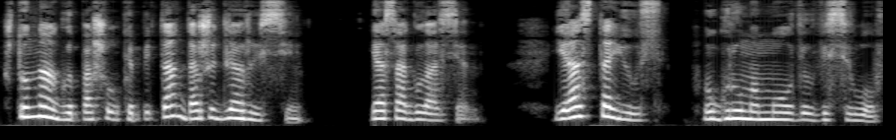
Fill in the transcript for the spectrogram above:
что наглый пошел капитан даже для рыси». «Я согласен». «Я остаюсь», — угрюмо молвил Веселов.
